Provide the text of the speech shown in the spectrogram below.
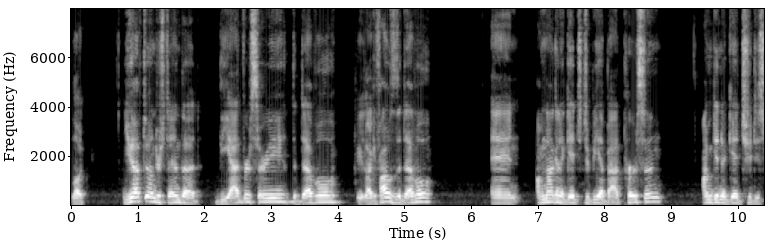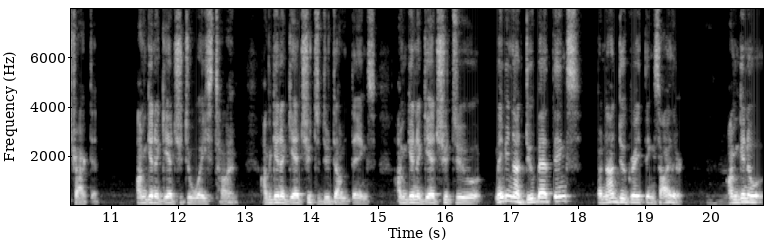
look, you have to understand that the adversary, the devil, eh, like if I was the devil, and I'm not gonna get you to be a bad person, I'm gonna get you distracted. I'm gonna get you to waste time. I'm gonna get you to do dumb things. I'm gonna get you to maybe not do bad things, but not do great things either. Mm-hmm. I'm going to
